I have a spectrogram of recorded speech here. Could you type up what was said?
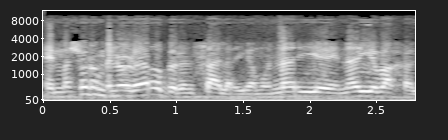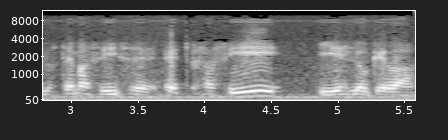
en mayor o menor grado, pero en sala, digamos, nadie, nadie baja los temas y dice, esto es así y es lo que va.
